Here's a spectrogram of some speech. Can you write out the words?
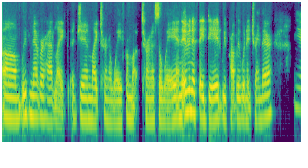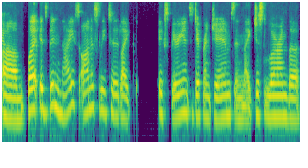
Um, we've never had like a gym like turn away from turn us away. And even if they did, we probably wouldn't train there. yeah Um, but it's been nice, honestly, to like experience different gyms and like just learn the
